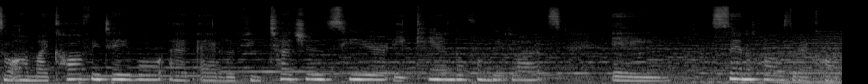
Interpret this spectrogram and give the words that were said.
So on my coffee table, I've added a few touches here, a candle from Big Lots, a Santa Claus that I caught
